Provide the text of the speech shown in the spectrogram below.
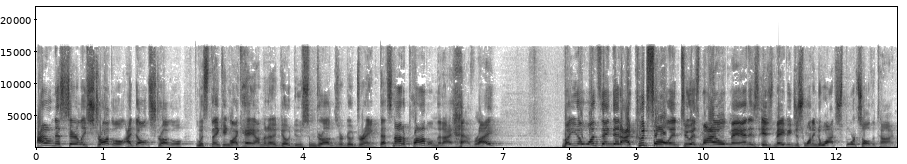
I don't necessarily struggle, I don't struggle with thinking like, hey, I'm gonna go do some drugs or go drink. That's not a problem that I have, right? But you know, one thing that I could fall into as my old man is, is maybe just wanting to watch sports all the time.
